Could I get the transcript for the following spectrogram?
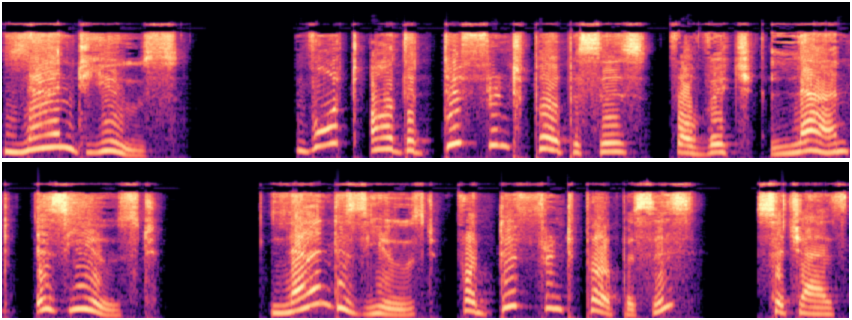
Land use What are the different purposes for which land is used? Land is used for different purposes such as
